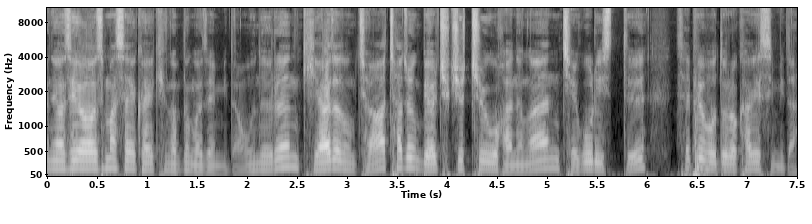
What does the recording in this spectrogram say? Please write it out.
안녕하세요. 스마트사이카의 김갑동 과자입니다. 오늘은 기아자동차 차종별 즉시 출고 가능한 재고 리스트 살펴보도록 하겠습니다.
